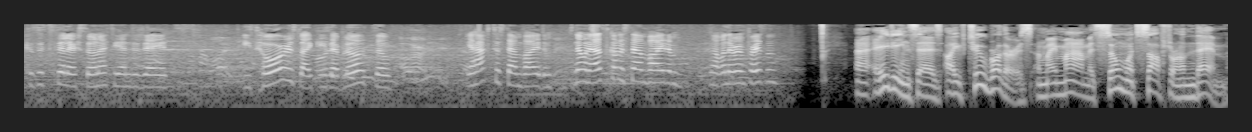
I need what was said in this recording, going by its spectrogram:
Because it's still our son at the end of the day. It's he's hers, like he's our blood. So you have to stand by them. There's no one else going to stand by them. Not when they're in prison. Uh, Aideen says, I've two brothers and my mom is so much softer on them.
